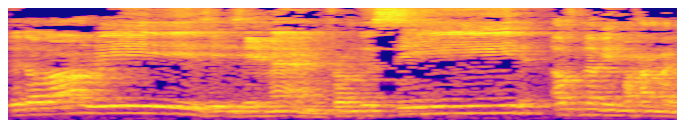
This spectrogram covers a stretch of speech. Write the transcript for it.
that Allah raises a man from the seed of Nabi Muhammad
